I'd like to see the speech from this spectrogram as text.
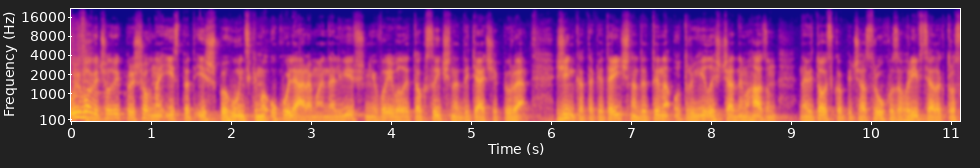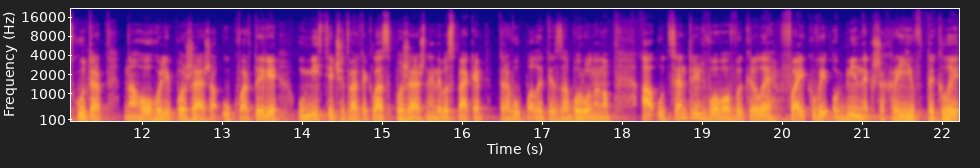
У Львові чоловік прийшов на іспит із шпигунськими окулярами. На Львівщині виявили токсичне дитяче пюре. Жінка та п'ятирічна дитина отруїли щадним газом. На Вітовського під час руху загорівся електроскутер. На Гоголі пожежа у квартирі. У місті четвертий клас пожежної небезпеки. Траву палити заборонено. А у центрі Львова викрили фейковий обмінник. Шахраї втекли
